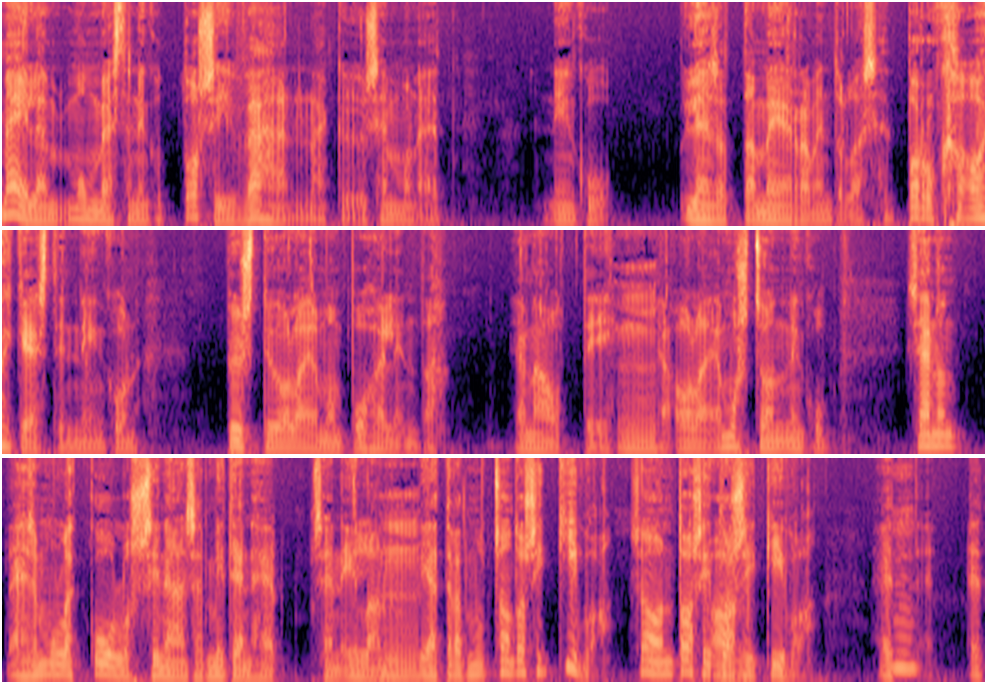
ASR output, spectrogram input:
meillä mun mielestä niin kuin tosi vähän näkyy semmoinen, että niin kuin yleensä ottaa meidän ravintolassa, että porukka oikeasti niin kuin pystyy olla ilman puhelinta ja nauttii mm. ja ole. Ja musta se on niin kuin, sehän on eihän se mulle kuulu sinänsä, miten he sen illan mm. viettävät, mutta se on tosi kiva. Se on tosi, on. tosi kiva. Et, mm. et,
